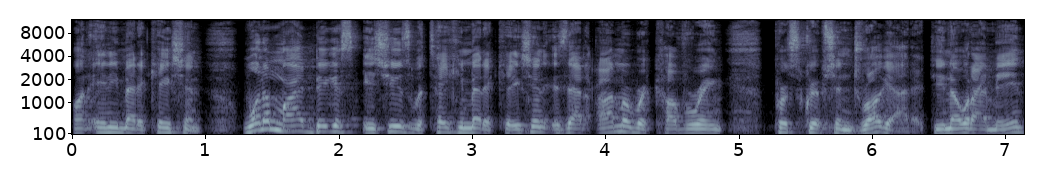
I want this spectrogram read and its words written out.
on any medication. One of my biggest issues with taking medication is that I'm a recovering prescription drug addict. You know what I mean?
